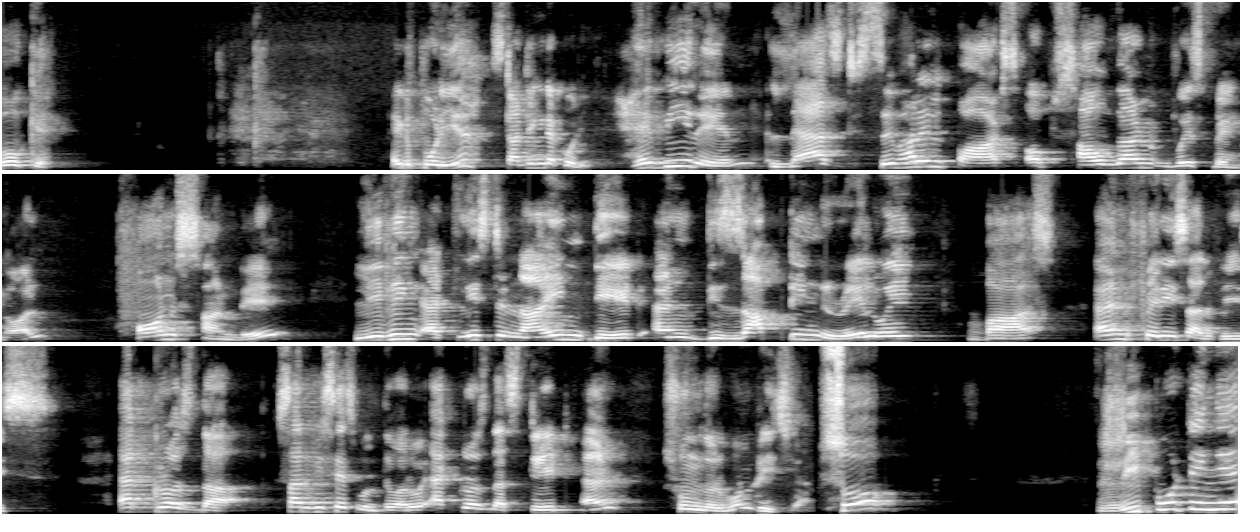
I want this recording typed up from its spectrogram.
ওকে একটু পড়ি হ্যাঁ স্টার্টিংটা করি। Heavy rain last several parts of southern West Bengal on Sunday leaving at least nine dead and disrupting railway bus and ferry service across the services বলতে পারো across the state and Sundarban region so reporting এ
